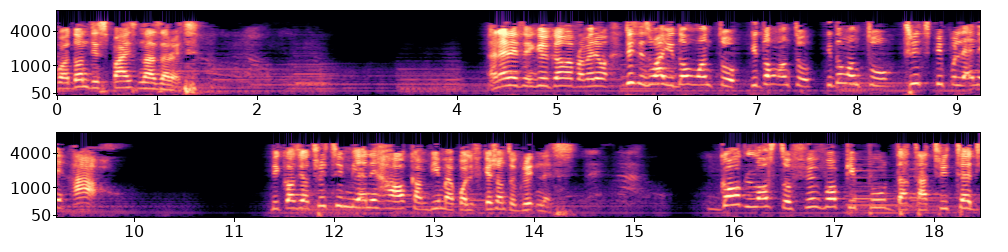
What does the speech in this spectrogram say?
But don't despise Nazareth. And anything good come out from anyone. This is why you don't want to, you don't want to, you don't want to treat people anyhow. Because you're treating me anyhow can be my qualification to greatness. God loves to favor people that are treated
